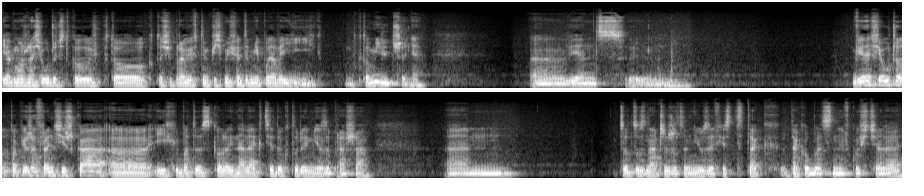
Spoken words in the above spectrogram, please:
jak można się uczyć od kogoś, kto, kto się prawie w tym Piśmie Świętym nie pojawia i, i kto milczy, nie? E, więc wiele się uczę od papieża Franciszka e, i chyba to jest kolejna lekcja, do której mnie zaprasza. co to znaczy, że ten Józef jest tak, tak obecny w kościele?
